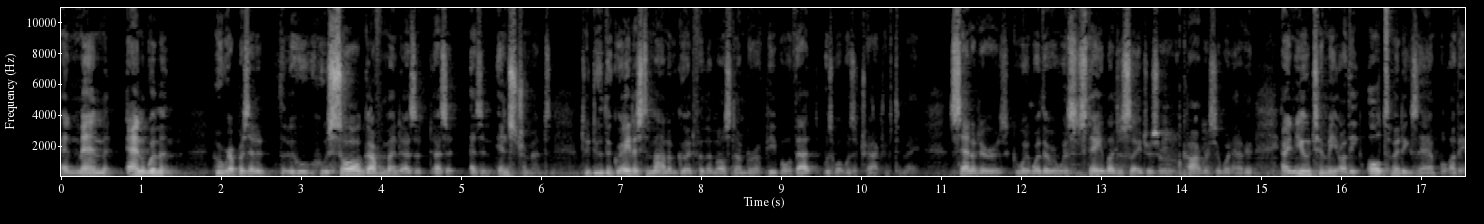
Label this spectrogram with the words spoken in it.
And men and women who represented, who, who saw government as, a, as, a, as an instrument to do the greatest amount of good for the most number of people, that was what was attractive to me senators, whether it was state legislatures or Congress or what have you. And you, to me, are the ultimate example of a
